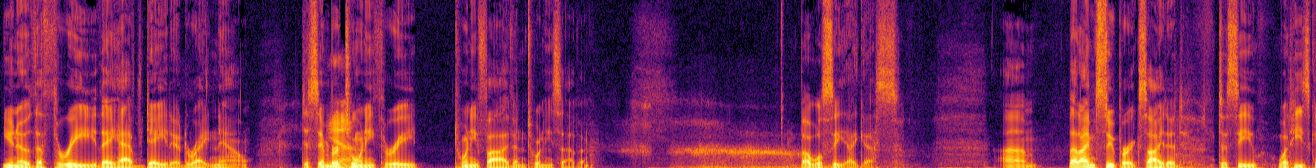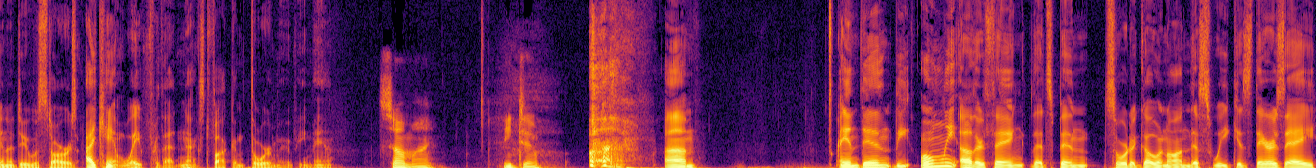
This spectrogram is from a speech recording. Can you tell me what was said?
you know, the three they have dated right now December Yeah. 23, 25, and 27. But we'll see, I guess. Um, but I'm super excited to see what he's going to do with Star Wars. I can't wait for that next fucking Thor movie, man. so am I. Me too. Um, and then the only other thing that's been sort of going on this week is there's a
